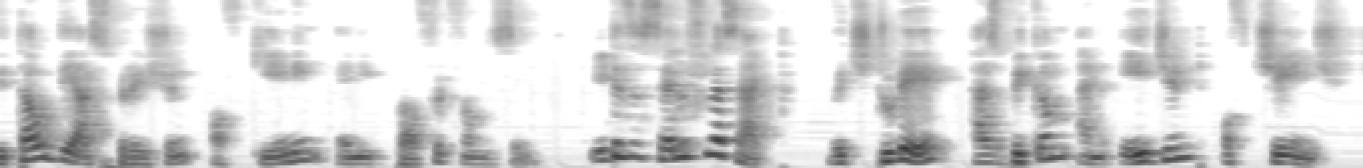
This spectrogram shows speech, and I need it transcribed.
without the aspiration of gaining any profit from the same. It is a selfless act which today has become an agent of change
